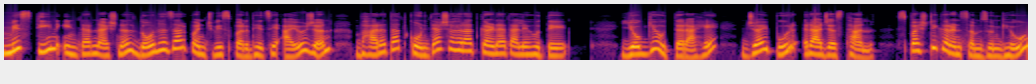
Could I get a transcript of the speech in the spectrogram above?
मिस टीन इंटरनॅशनल दोन हजार पंचवीस स्पर्धेचे आयोजन भारतात कोणत्या शहरात करण्यात आले होते? योग्य उत्तर आहे जयपूर राजस्थान. स्पष्टीकरण समजून घेऊ.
